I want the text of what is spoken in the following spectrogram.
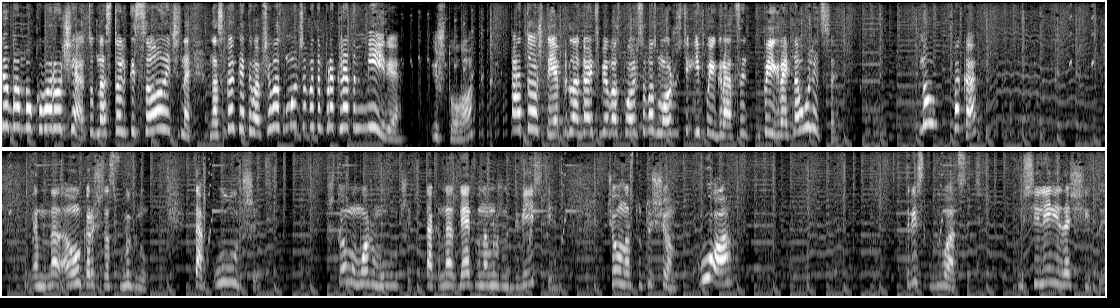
Ты бамбукового ручья, тут настолько солнечно, насколько это вообще возможно в этом проклятом мире. И что? А то, что я предлагаю тебе воспользоваться возможностью и поиграться, поиграть на улице. Ну, пока. Он, короче, нас выгнул. Так, улучшить. Что мы можем улучшить? Так, для этого нам нужно 200. Что у нас тут еще? О! 320. Усиление защиты.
